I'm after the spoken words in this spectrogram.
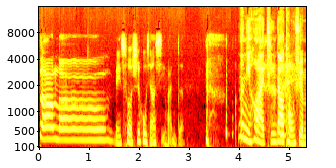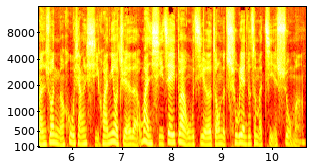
的啦。”没错，是互相喜欢的。那你后来听到同学们说你们互相喜欢，你有觉得惋惜这一段无疾而终的初恋就这么结束吗？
